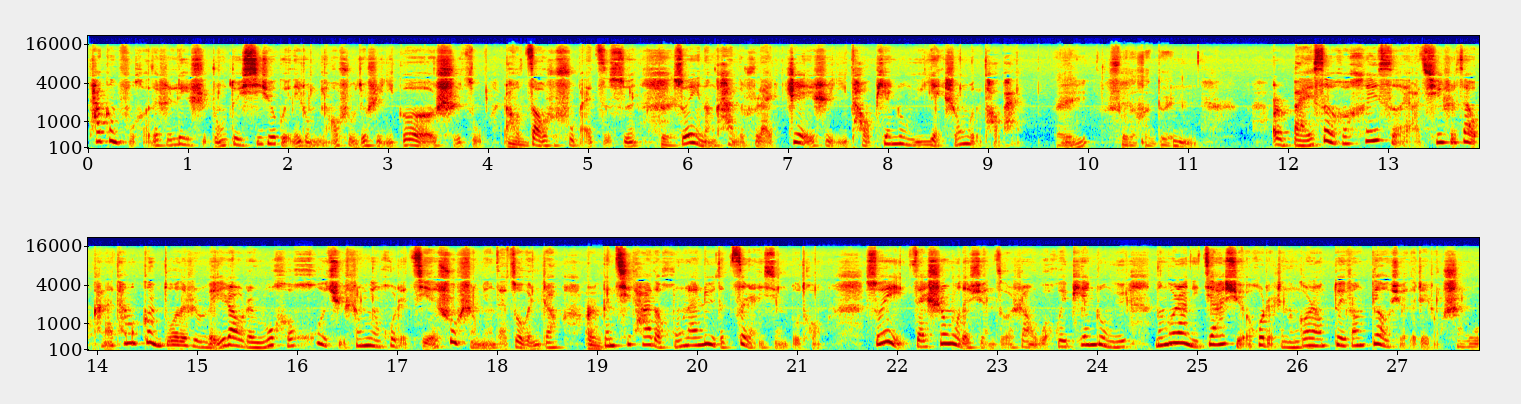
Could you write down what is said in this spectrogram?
它更符合的是历史中对吸血鬼那种描述，就是一个始祖，然后造出数百子孙，所以能看得出来，这是一套偏重于衍生物的套牌。哎，说的很对，嗯。而白色和黑色呀，其实在我看来，他们更多的是围绕着如何获取生命或者结束生命在做文章，而跟其他的红蓝绿的自然性不同。所以在生物的选择上，我会偏重于能够让你加血，或者是能够让对方掉血的这种生物，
